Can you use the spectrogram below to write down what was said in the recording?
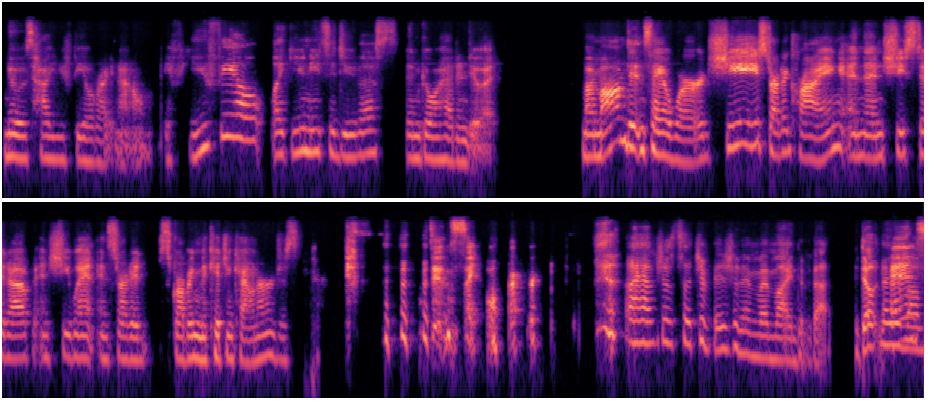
knows how you feel right now. If you feel like you need to do this, then go ahead and do it. My mom didn't say a word. She started crying and then she stood up and she went and started scrubbing the kitchen counter, just didn't say a word. I have just such a vision in my mind of that. I don't know your mom,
